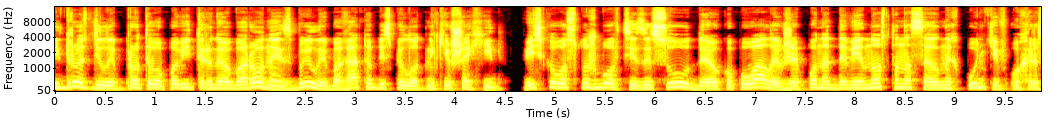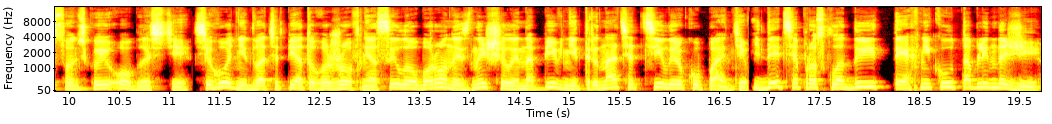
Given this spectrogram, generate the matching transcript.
Підрозділи противоповітряної оборони збили багато безпілотників шахід. Військовослужбовці ЗСУ деокупували вже понад 90 населених пунктів у Херсонської області. Сьогодні, 25 жовтня, сили оборони знищили на півдні 13 цілей окупантів. Йдеться про склади, техніку та бліндажі.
